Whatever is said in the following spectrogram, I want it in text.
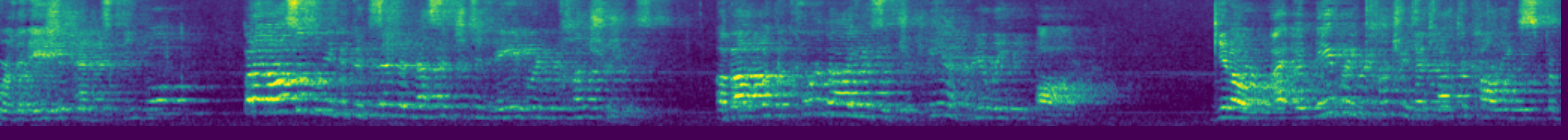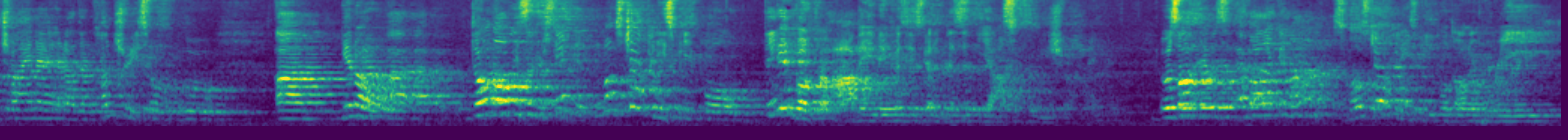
for the nation and its people, but I also believe it could send a message to neighboring countries about what the core values of Japan really are you know, I, in neighboring countries, I talk to colleagues from China and other countries who, who um, you know, uh, uh, don't always understand it. Most Japanese people, they didn't vote for Abe because he's going to visit the Yasukuni Shrine. It was, it was about economics. Most Japanese people don't agree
